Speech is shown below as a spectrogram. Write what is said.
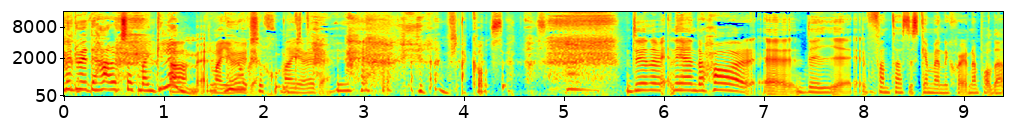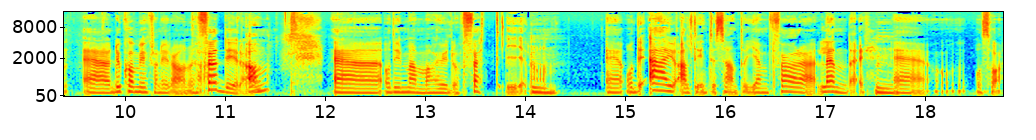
Men du vet, det här också att man glömmer. Ja, man gör det är också det. sjukt. Man gör det. Jävla konstigt. Du, när jag ändå har eh, dig fantastiska människor i den här podden. Eh, du kommer ju från Iran, ja. född i Iran. Ja. Eh, och din mamma har ju då fött i Iran. Mm. Eh, och det är ju alltid intressant att jämföra länder. Mm. Eh, och, och, så.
